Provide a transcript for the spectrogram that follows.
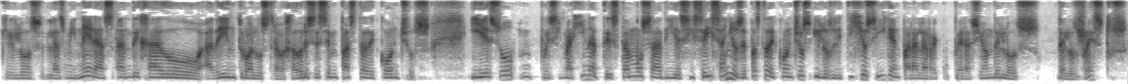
que los, las mineras han dejado adentro a los trabajadores es en pasta de conchos. Y eso, pues imagínate, estamos a 16 años de pasta de conchos y los litigios siguen para la recuperación de los de los restos.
